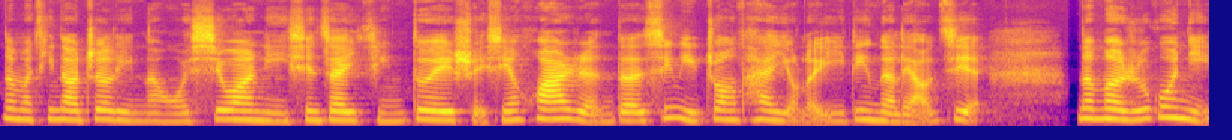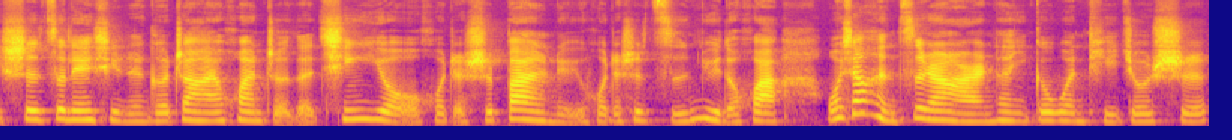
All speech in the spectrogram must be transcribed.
那么听到这里呢，我希望你现在已经对水仙花人的心理状态有了一定的了解。那么，如果你是自恋型人格障碍患者的亲友，或者是伴侣，或者是子女的话，我想很自然而然的一个问题就是：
